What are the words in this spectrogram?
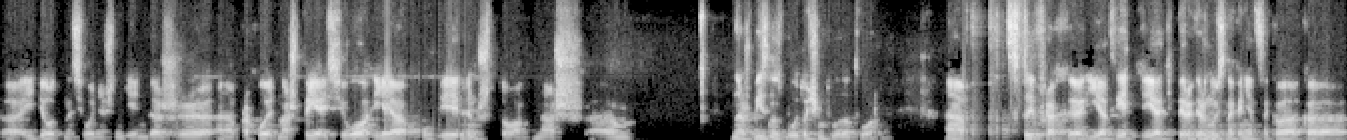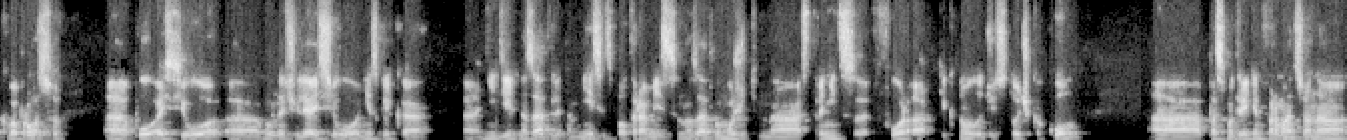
э, идет на сегодняшний день даже э, проходит наш pre-ICO, я уверен, что наш, эм, наш бизнес будет очень плодотворным. Э, в цифрах, и ответь, я теперь вернусь наконец-то к, к, к вопросу по ICO. Мы начали ICO несколько недель назад, или там месяц, полтора месяца назад. Вы можете на странице forarttechnologies.com посмотреть информацию. Она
